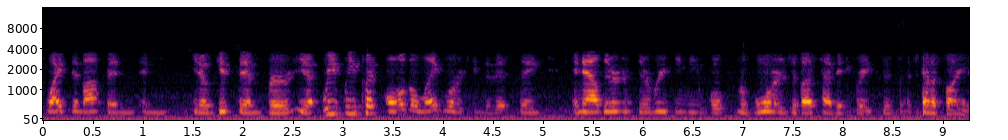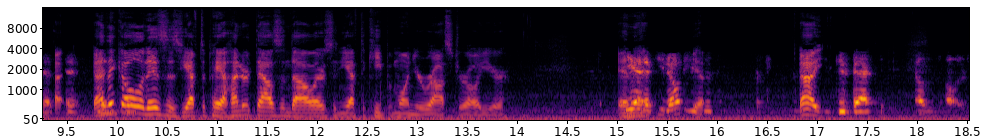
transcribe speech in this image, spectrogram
swipe them up and, and you know, get them for, you know, we, we put all the legwork into this thing, and now they're they're reaping the rewards of us having a great system. It's kind of funny that. I, I think all it is is you have to pay hundred thousand dollars and you have to keep them on your roster all year. And yeah, then, and if you don't use it, uh, you get back to thousand dollars.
